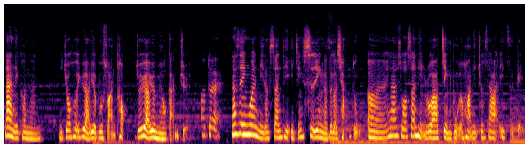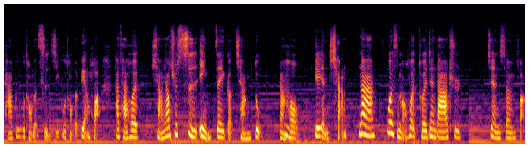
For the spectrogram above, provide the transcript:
那你可能你就会越来越不酸痛，就越来越没有感觉。哦，对，那是因为你的身体已经适应了这个强度。嗯，应该说身体如果要进步的话，你就是要一直给它不同的刺激、不同的变化，它才会想要去适应这个强度，然后变强。嗯。那为什么会推荐大家去健身房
